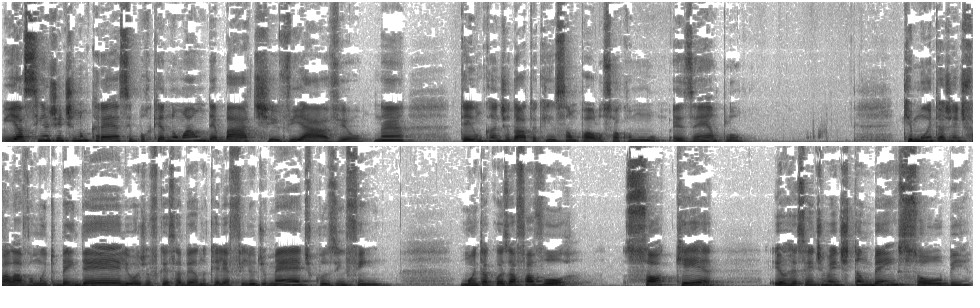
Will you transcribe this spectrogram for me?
e assim a gente não cresce, porque não há um debate viável. Né? Tem um candidato aqui em São Paulo, só como exemplo, que muita gente falava muito bem dele, hoje eu fiquei sabendo que ele é filho de médicos, enfim, muita coisa a favor. Só que eu recentemente também soube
